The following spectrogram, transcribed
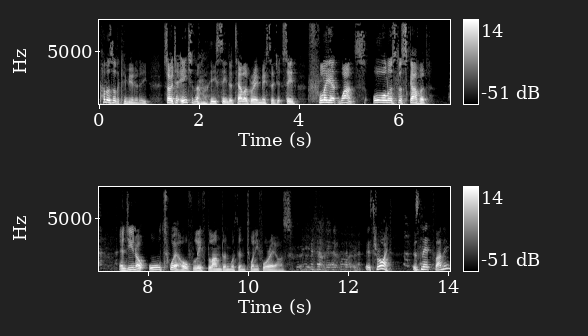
pillars of the community. So to each of them he sent a telegram message. It said, flee at once, all is discovered. And do you know all 12 left London within 24 hours? It's right. Isn't that funny?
